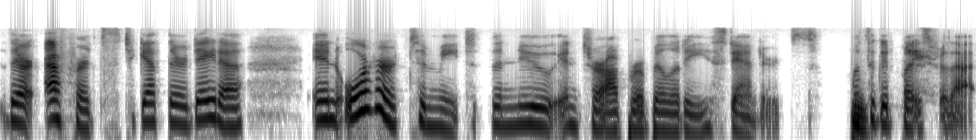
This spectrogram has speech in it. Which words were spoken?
their efforts to get their data in order to meet the new interoperability standards? What's a good place for that?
